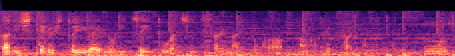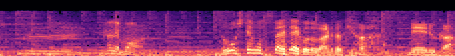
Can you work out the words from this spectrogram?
たりしてる人以外のリツイートが通知されないとか、なんか結構ありますね。うーん、なんでまあ、どうしても伝えたいことがあるときは、メールか、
